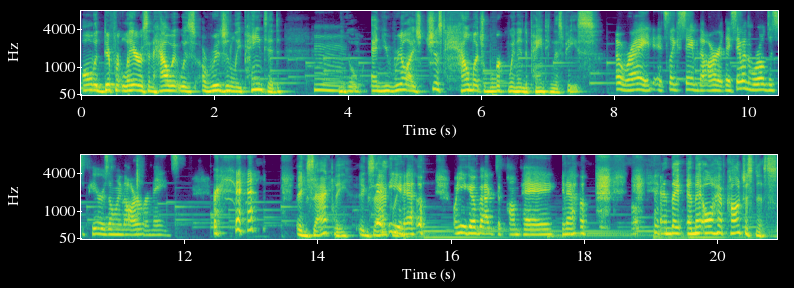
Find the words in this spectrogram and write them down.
all the different layers and how it was originally painted Hmm. you go, and you realize just how much work went into painting this piece Oh right. It's like save the art. They say when the world disappears, only the art remains. exactly exactly. you know, when you go back to Pompeii, you know. and they and they all have consciousness.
